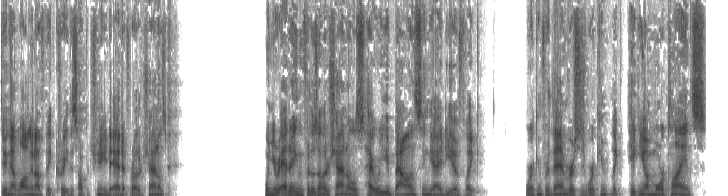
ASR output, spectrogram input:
doing that long enough that create this opportunity to edit for other channels. When you're editing for those other channels, how are you balancing the idea of like working for them versus working like taking on more clients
